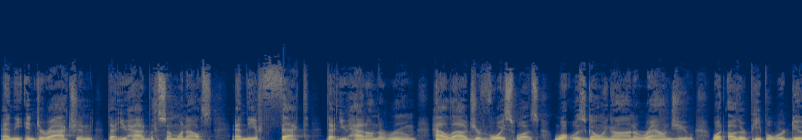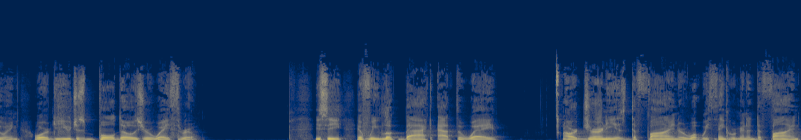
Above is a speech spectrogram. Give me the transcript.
and the interaction that you had with someone else and the effect that you had on the room, how loud your voice was, what was going on around you, what other people were doing, or do you just bulldoze your way through? You see, if we look back at the way our journey is defined or what we think we're going to define,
